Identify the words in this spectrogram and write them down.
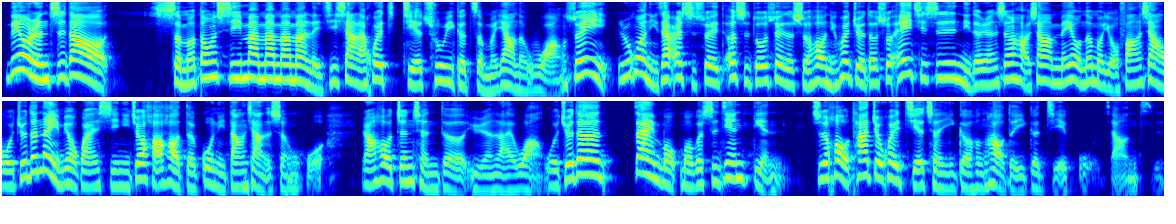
没有人知道什么东西慢慢慢慢累积下来会结出一个怎么样的王。所以如果你在二十岁二十多岁的时候，你会觉得说，哎，其实你的人生好像没有那么有方向，我觉得那也没有关系，你就好好的过你当下的生活。然后真诚的与人来往，我觉得在某某个时间点之后，它就会结成一个很好的一个结果。这样子，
